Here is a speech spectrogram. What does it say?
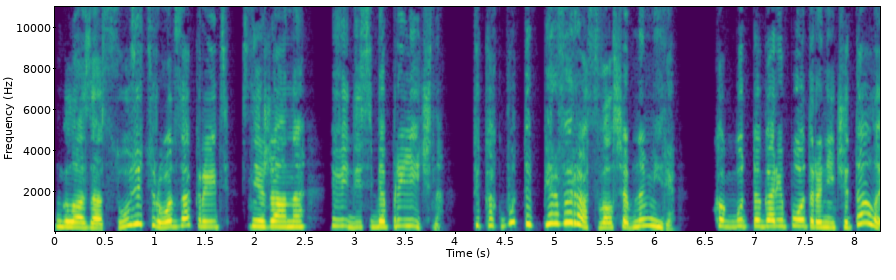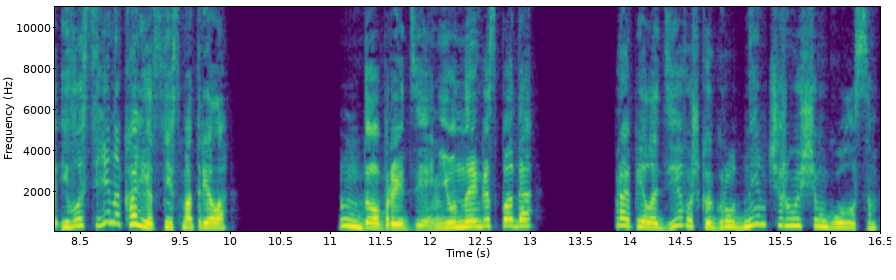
«Глаза сузить, рот закрыть, Снежана, веди себя прилично. Ты как будто первый раз в волшебном мире, как будто Гарри Поттера не читала и «Властелина колец» не смотрела». «Добрый день, юные господа!» Пропела девушка грудным чарующим голосом,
